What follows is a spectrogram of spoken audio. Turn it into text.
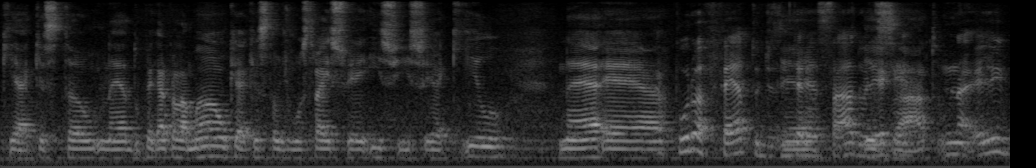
que é a questão né, do pegar pela mão, que é a questão de mostrar isso, é isso, isso e aquilo, né? É, puro afeto desinteressado. ele, é exato. na- ele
